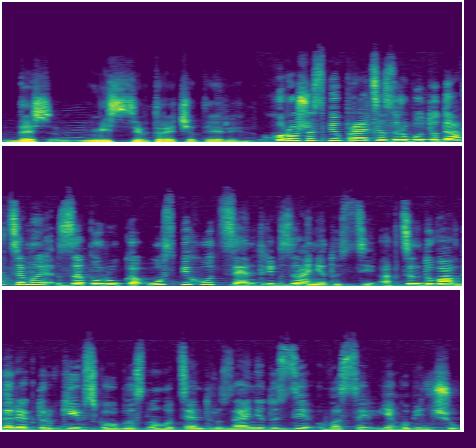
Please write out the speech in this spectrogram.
десь місяців 3-4. Хороша співпраця з роботодавцями запорука успіху центрів зайнятості, акцентував директор Київського обласного центру зайнятості Василь Якобінчук.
